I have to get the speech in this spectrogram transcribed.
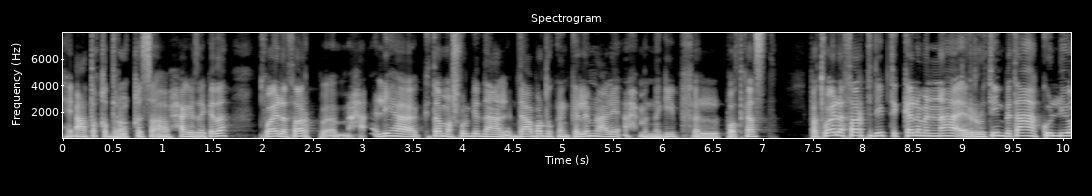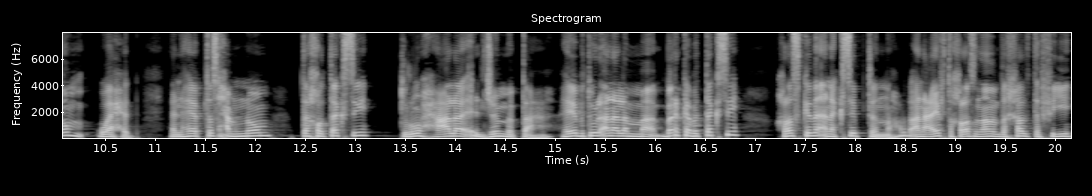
هي أعتقد راقصة أو حاجة زي كده. توايلا ثارب ليها كتاب مشهور جدا عن الإبداع برضو كان كلمنا عليه أحمد نجيب في البودكاست. فتوايلا ثارب دي بتتكلم إنها الروتين بتاعها كل يوم واحد. إن هي بتصحى من النوم تاخد تاكسي تروح على الجيم بتاعها. هي بتقول أنا لما بركب التاكسي خلاص كده أنا كسبت النهارده. أنا عرفت خلاص إن أنا دخلت في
